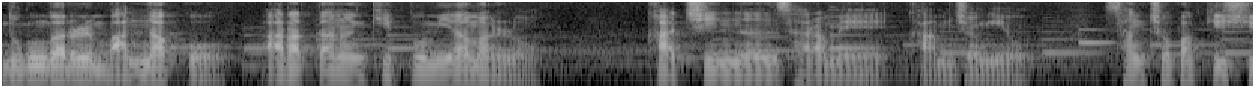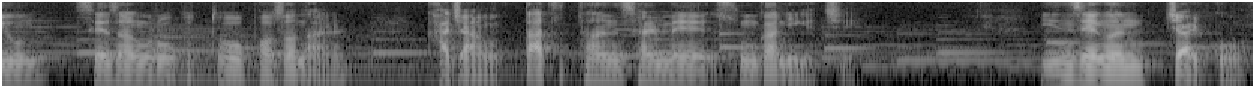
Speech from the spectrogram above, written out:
누군가를 만났고 알았다는 기쁨이야말로 가치 있는 사람의 감정이요. 상처받기 쉬운 세상으로부터 벗어날 가장 따뜻한 삶의 순간이겠지. 인생은 짧고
